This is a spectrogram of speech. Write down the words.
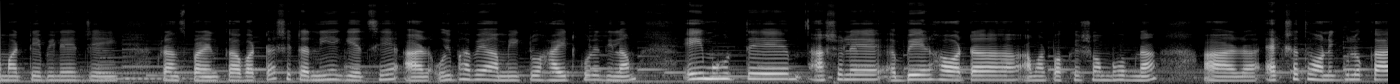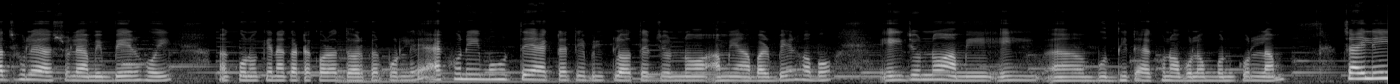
আমার টেবিলের যেই ট্রান্সপারেন্ট কাভারটা সেটা নিয়ে গিয়েছে আর ওইভাবে আমি একটু হাইড করে দিলাম। এই মুহূর্তে আসলে বের হওয়াটা আমার পক্ষে সম্ভব না আর একসাথে অনেকগুলো কাজ হলে আসলে আমি বের হই। কোনো কেনাকাটা করার দরকার পড়লে এখন এই মুহূর্তে একটা টেবিল ক্লথের জন্য আমি আবার বের হব। এই জন্য আমি এই বুদ্ধিটা এখন অবলম্বন করলাম। চাইলেই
